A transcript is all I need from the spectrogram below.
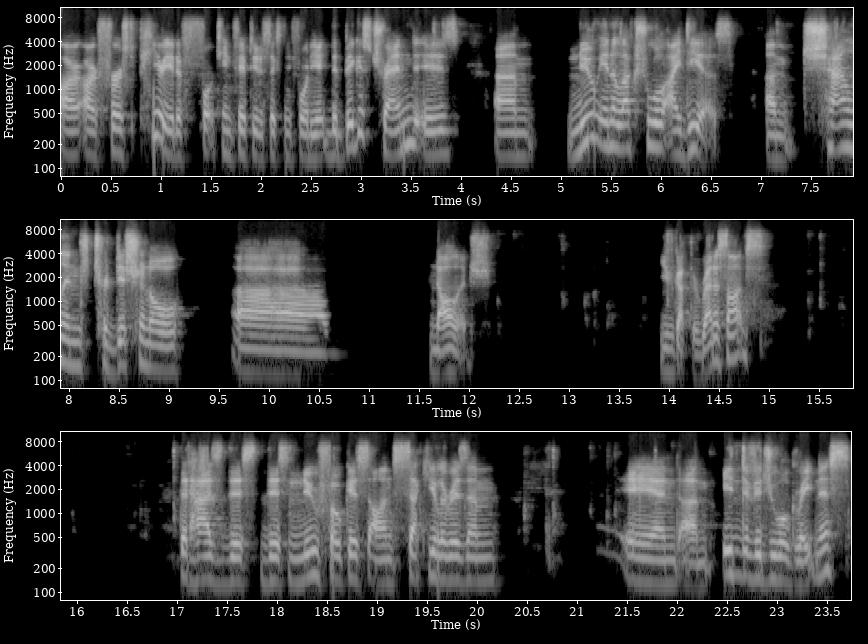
our, our first period of 1450 to 1648, the biggest trend is um, new intellectual ideas, um, challenge traditional uh, knowledge. You've got the Renaissance that has this, this new focus on secularism and um, individual greatness.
